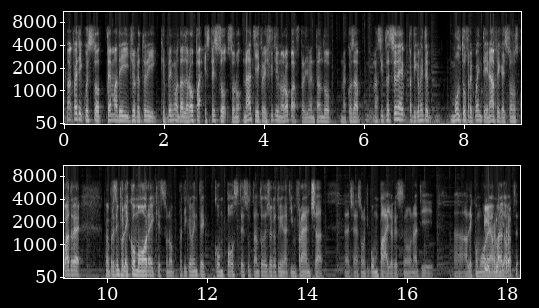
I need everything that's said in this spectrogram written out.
No, infatti questo tema dei giocatori che vengono dall'Europa e spesso sono nati e cresciuti in Europa sta diventando una cosa, una situazione praticamente molto frequente in Africa. Ci sono squadre come per esempio le Comore che sono praticamente composte soltanto da giocatori nati in Francia, eh, ce ne sono tipo un paio che sono nati uh, alle Comore sì, a Mayotte.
